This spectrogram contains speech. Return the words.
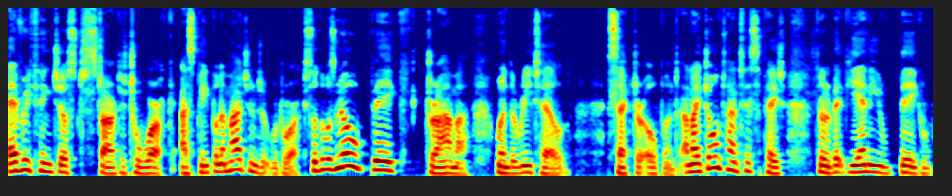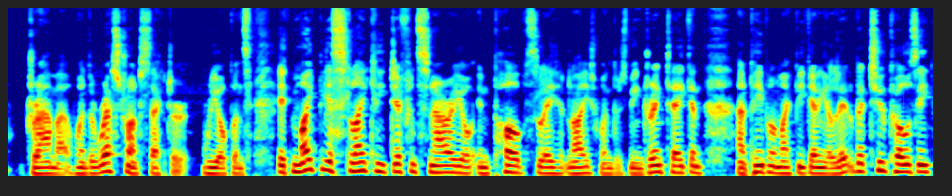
everything just started to work as people imagined it would work. So there was no big drama when the retail sector opened. And I don't anticipate there will be any big drama when the restaurant sector reopens. It might be a slightly different scenario in pubs late at night when there's been drink taken and people might be getting a little bit too cozy,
